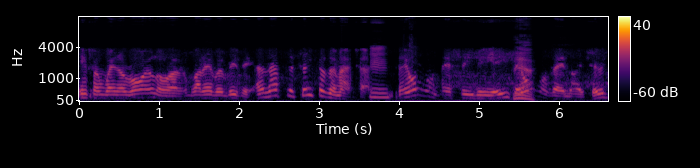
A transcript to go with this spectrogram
if and when a royal or a whatever visit. And that's the truth of the matter. Mm. They all want their CBEs, they Yeah. all want their knighthoods.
